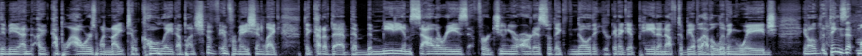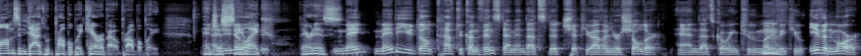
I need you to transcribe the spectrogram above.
maybe a couple hours one night to collate a bunch of information, like the kind of the the, the medium salaries for junior artists, so they know that you're going to get paid enough to be able to have a living wage. You know, the things that moms and dads would probably care about, probably, and, and just say like. There it is. Maybe, maybe you don't have to convince them, and that's the chip you have on your shoulder and that's going to hmm. motivate mm. you even more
